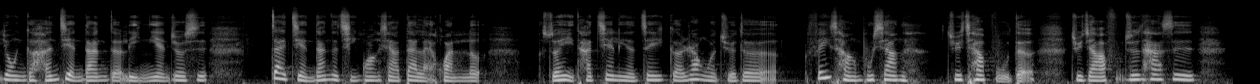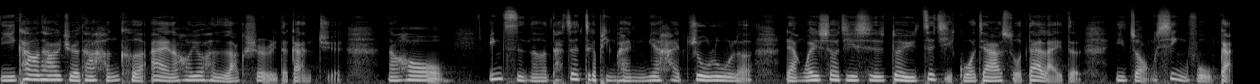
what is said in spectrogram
用一个很简单的理念，就是在简单的情况下带来欢乐，所以他建立了这一个让我觉得非常不像。居家服的居家服，就是它是你一看到它会觉得它很可爱，然后又很 luxury 的感觉，然后。因此呢，他在这个品牌里面还注入了两位设计师对于自己国家所带来的一种幸福感。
